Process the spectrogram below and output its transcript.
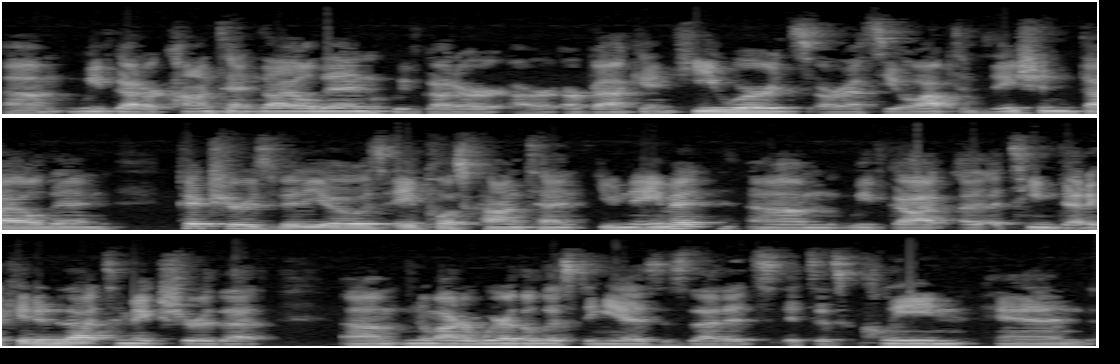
um, we've got our content dialed in, we've got our, our our back end keywords, our SEO optimization dialed in, pictures, videos, A plus content, you name it. Um, we've got a, a team dedicated to that to make sure that um, no matter where the listing is, is that it's it's as clean and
